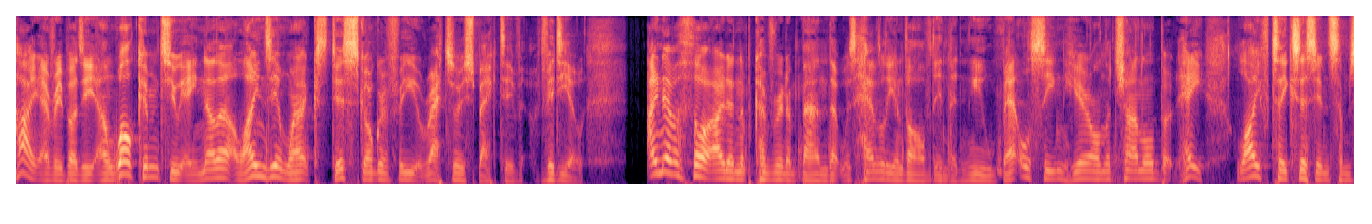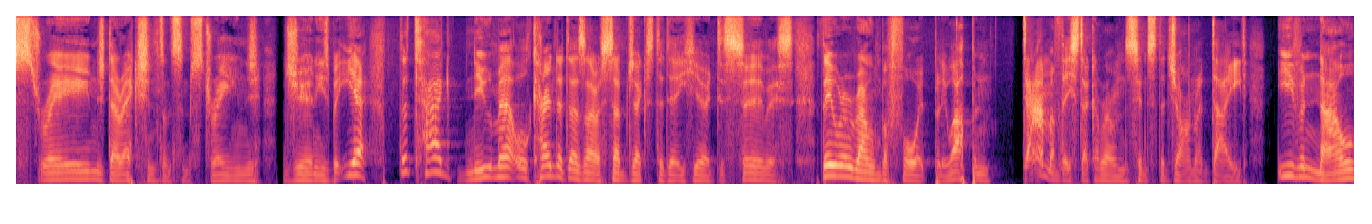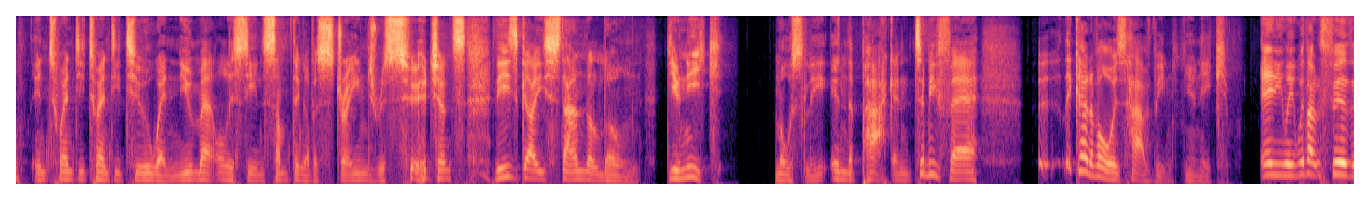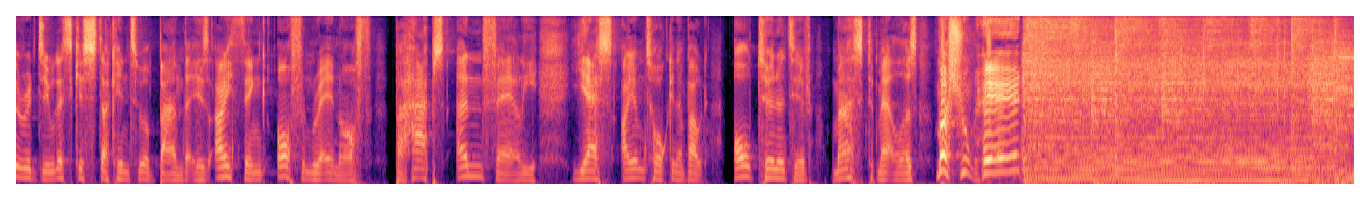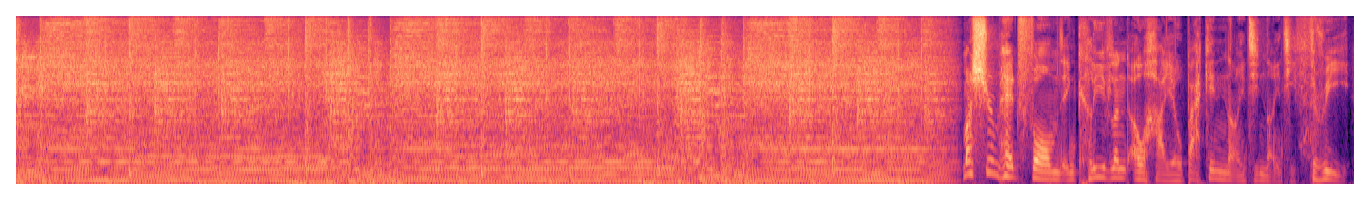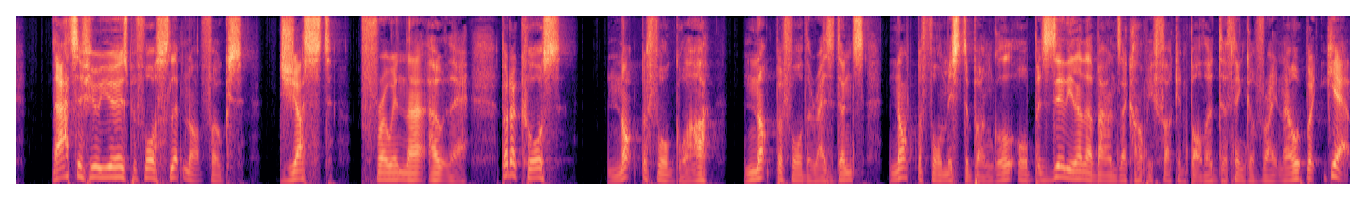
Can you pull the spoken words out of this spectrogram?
Hi, everybody, and welcome to another Lines in Wax discography retrospective video. I never thought I'd end up covering a band that was heavily involved in the nu metal scene here on the channel, but hey, life takes us in some strange directions and some strange journeys. But yeah, the tag nu metal kinda does our subjects today here a disservice. They were around before it blew up, and damn have they stuck around since the genre died. Even now, in 2022, when nu metal is seeing something of a strange resurgence, these guys stand alone, unique mostly in the pack, and to be fair, they kind of always have been unique. Anyway, without further ado, let's get stuck into a band that is, I think, often written off, perhaps unfairly. Yes, I am talking about alternative masked metalers, Mushroomhead! Mushroomhead formed in Cleveland, Ohio back in 1993. That's a few years before Slipknot, folks. Just throwing that out there. But of course, not before Gwar, not before The Residents, not before Mr. Bungle, or bazillion other bands I can't be fucking bothered to think of right now. But yeah,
